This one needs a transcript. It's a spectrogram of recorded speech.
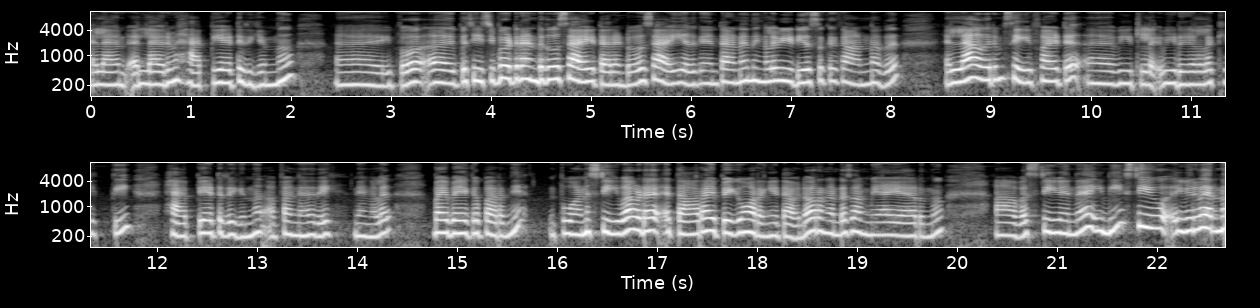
എല്ലാവരും എല്ലാവരും ഹാപ്പി ആയിട്ടിരിക്കുന്നു. ഇപ്പോൾ ഇപ്പോൾ ചേച്ചി പോയിട്ട് രണ്ട് ദിവസമായി കേട്ടോ രണ്ട് ദിവസമായി അത് കഴിഞ്ഞിട്ടാണ് നിങ്ങൾ വീഡിയോസൊക്കെ കാണുന്നത്. എല്ലാവരും സേഫായിട്ട് വീട്ടിൽ വീടുകളിലൊക്കെ എത്തി ഹാപ്പി ആയിട്ടിരിക്കുന്നു. അപ്പം അങ്ങനെ ദേ ഞങ്ങൾ ബൈ ബൈ ഒക്കെ പറഞ്ഞ് പോവാണ്. സ്റ്റീവ് അവിടെ എത്താറായപ്പോഴേക്കും ഉറങ്ങിയിട്ട്. അവന്റെ ഉറങ്ങേണ്ട സമയമായിരുന്നു അപ്പോൾ സ്റ്റീവിന് ഇനി സ്റ്റീവ് ഇവർ വരണ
